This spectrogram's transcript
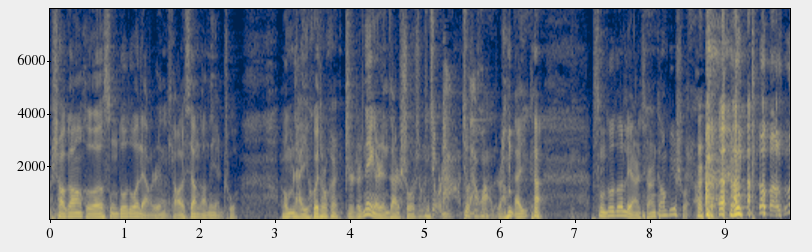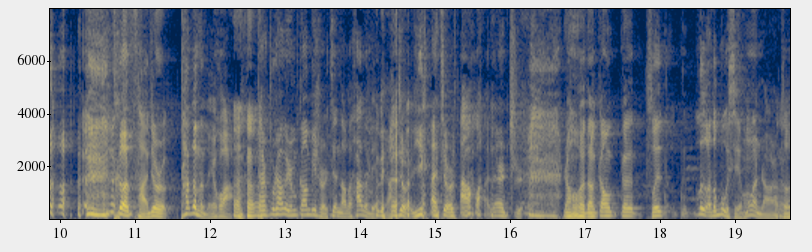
邵刚和宋多多两个人调香港的演出，然后我们俩一回头看，指着那个人在那说说就是他，就他画的。然后我们俩一看。宋多多脸上全是钢笔水儿，特乐，特惨，就是他根本没画，但是不知道为什么钢笔水溅到了他的脸上，就是一看就是他画，在那儿指，然后我当刚跟所以乐的不行了，你知道吗？就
